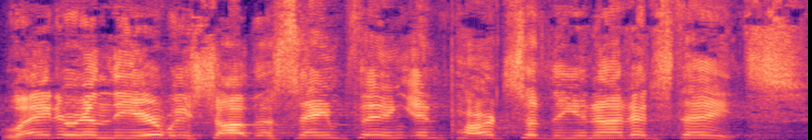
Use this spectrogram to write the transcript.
Later in the year, we saw the same thing in parts of the United States.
